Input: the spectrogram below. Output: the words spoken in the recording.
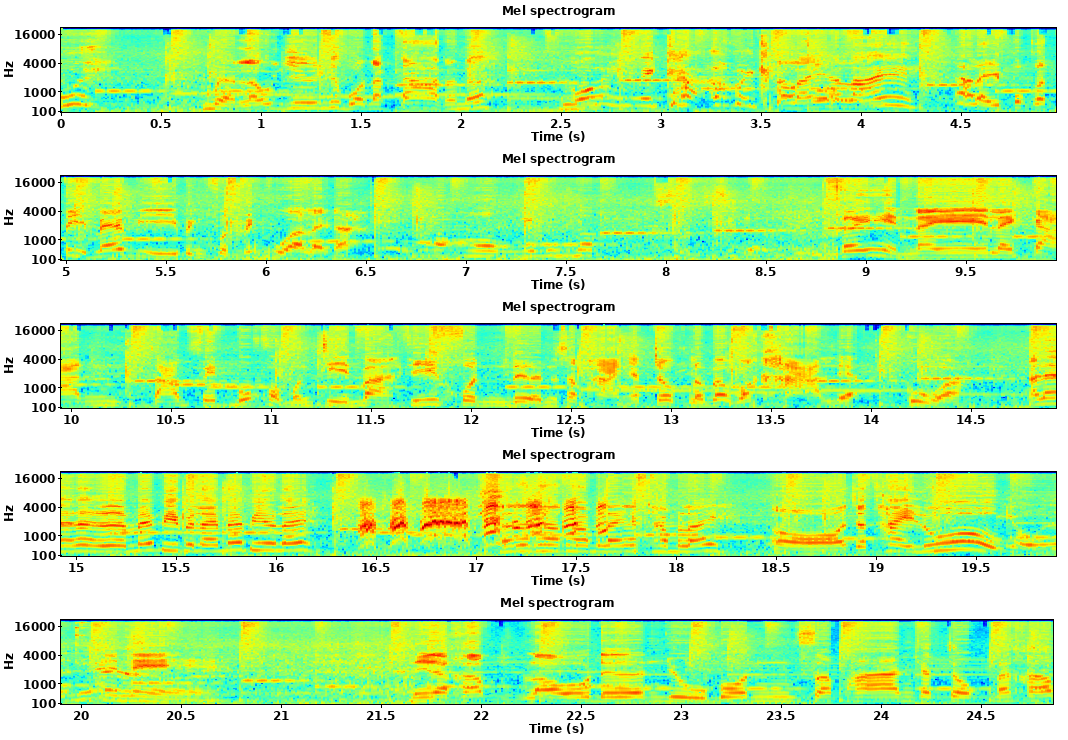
อุ้ยเหมือนเรายืนอยู่บนอากาศอะเนอะดูโอ้ยไม่กล้าไม่กล้าอะไรอะไร อะไรปกติแม่บีเป็นคนไม่กลัวอะไรนะงงนี่มันแบบเสียวๆอยู่เคยเห็นในรายการตาม Facebook ของเมืองจีนป่ะที่คนเดินสะพานกระจกแล้วแบบว่าคานเลยอะกลัวอะไรอะไรอะไรแม่บีเป็นไรแม่บีเป็นไร อะไรทำทำอะไรทำอะไร อ๋อ จะถ่ายรูปเสียวแล้วเนี่ยแน่ๆนี่นะครับ เราเดินอยู่บนสะพานกระจกนะครับ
